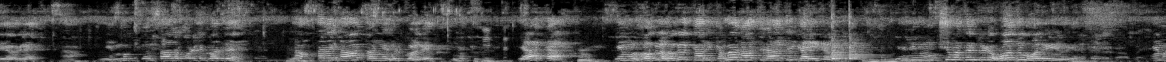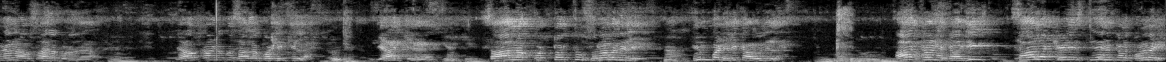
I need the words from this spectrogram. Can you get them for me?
ದೇವ್ರೆ ನಿಮಗೆ ಸಾಲ ಕೊಡ್ಲಿಕ್ಕೆ ಹೋದ್ರೆ ನಮ್ ತರ ನಾವ್ ತೊಂದರೆ ಹಿಡ್ಕೊಳ್ಬೇಕು. ಯಾಕ? ನಿಮ್ಗೆ ಹೋಗ್ಲು ಹೋಗಲು ಕಾರ್ಯಕ್ರಮ ರಾತ್ರಿ ರಾತ್ರಿ ಕಾರ್ಯಕ್ರಮ. ಇದು ನಿಮ್ಮ ಮುಖ್ಯಮಂತ್ರಿ ಕಡೆ ಹೋದ್ರು ಹೋದ್ರಿ ನಿಮಗೆ ನಿಮ್ಗೆಲ್ಲ ನಾವು ಸಾಲ ಕೊಡೋದ? ಯಾವ ಕಾರಣಕ್ಕೂ ಸಾಲ ಕೊಡ್ಲಿಕ್ಕಿಲ್ಲ. ಯಾಕೆ? ಸಾಲ ಕೊಟ್ಟಷ್ಟು ಸುಲಭದಲ್ಲಿ ಹಿಂಪಡಿಲಿಕ್ಕೆ ಆಗುದಿಲ್ಲ ಆ ಕಾರಣಕ್ಕಾಗಿ ಸಾಲ ಕೇಳಿ ಸ್ನೇಹ ಕಳ್ಕೊಳ್ಳಬೇಡಿ.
